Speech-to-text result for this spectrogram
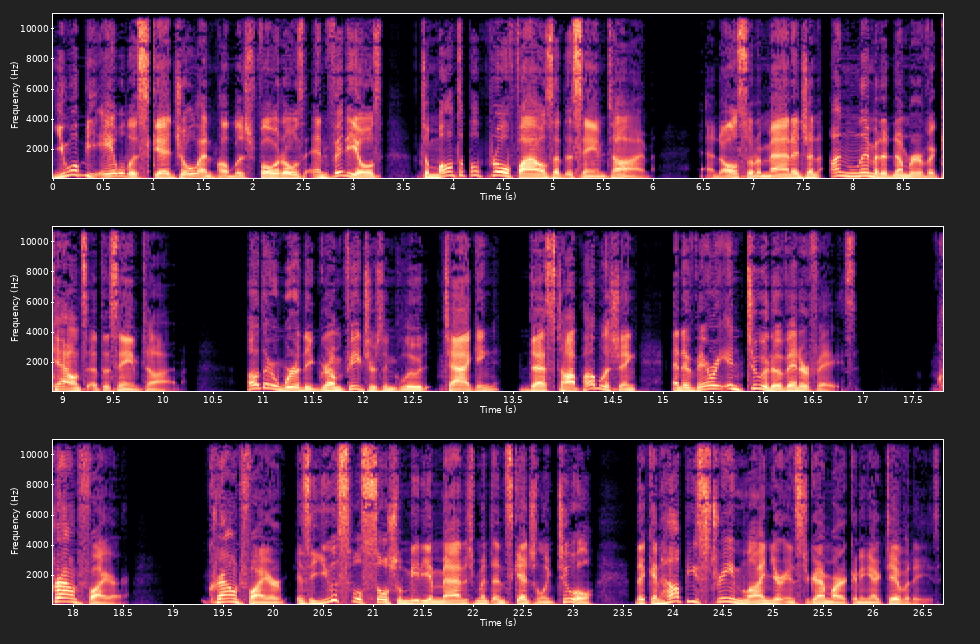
you will be able to schedule and publish photos and videos to multiple profiles at the same time, and also to manage an unlimited number of accounts at the same time. Other worthy Grum features include tagging, desktop publishing, and a very intuitive interface. Crowdfire. Crowdfire is a useful social media management and scheduling tool that can help you streamline your Instagram marketing activities.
